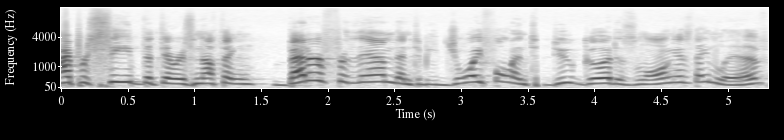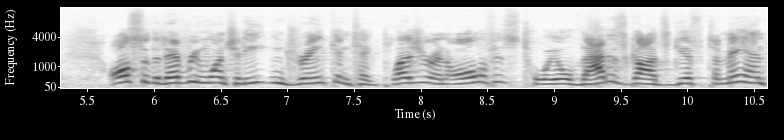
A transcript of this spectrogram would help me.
I perceive that there is nothing better for them than to be joyful and to do good as long as they live. Also, that everyone should eat and drink and take pleasure in all of his toil. That is God's gift to man.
